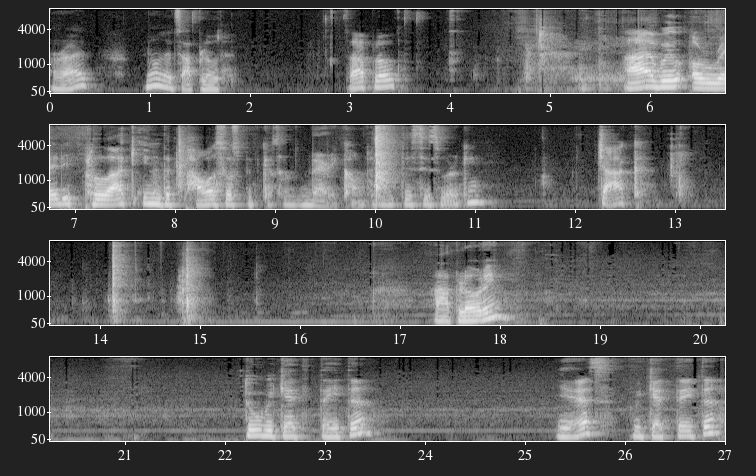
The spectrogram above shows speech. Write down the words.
Alright? Now let's upload. Let's upload. I will already plug in the power source because I'm very confident this is working. Jack. Uploading. Do we get data? Yes, we get data,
